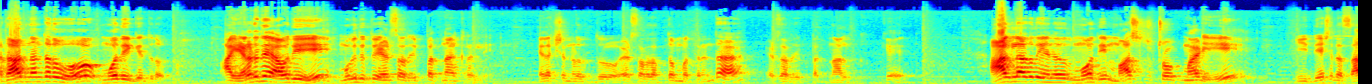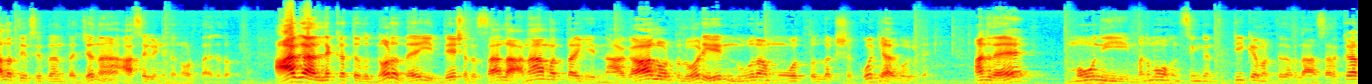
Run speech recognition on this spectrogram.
ಅದಾದ ನಂತರವೂ ಮೋದಿ ಗೆದ್ದರು. ಆ ಎರಡನೇ ಅವಧಿ ಮುಗಿದಿತ್ತು ಎರಡು ಸಾವಿರದ ಇಪ್ಪತ್ನಾಲ್ಕರಲ್ಲಿ. ಎಲೆಕ್ಷನ್ ನಡೆದದ್ದು ಎರಡು ಸಾವಿರದ ಹತ್ತೊಂಬತ್ತರಿಂದ ಎರಡು ಸಾವಿರದ ಇಪ್ಪತ್ನಾಲ್ಕಕ್ಕೆ. ಆಗ್ಲಾದರೂ ಏನಾದರೂ ಮೋದಿ ಮಾಸ್ಟರ್ ಸ್ಟ್ರೋಕ್ ಮಾಡಿ ಈ ದೇಶದ ಸಾಲ ತೀರಿಸಿದಂಥ ಜನ ಆಸೆಗಣ್ಣಿಂದ ನೋಡ್ತಾ ಇದ್ದರು. ಆಗ ಲೆಕ್ಕ ತೆಗೆದು ನೋಡಿದ್ರೆ ಈ ದೇಶದ ಸಾಲ ಅನಾಮತ್ತಾಗಿ ನಾಗಾಲೋಟದಲ್ಲಿ ಓಡಿ ನೂರ ಮೂವತ್ತು ಲಕ್ಷ ಕೋಟಿ ಆಗೋಗಿದೆ. ಅಂದರೆ ಮೌನಿ, ಮನಮೋಹನ್ ಸಿಂಗ್ ಅಂತ ಟೀಕೆ ಮಾಡ್ತಿದಾರಲ್ಲ, ಸರ್ಕಾರ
